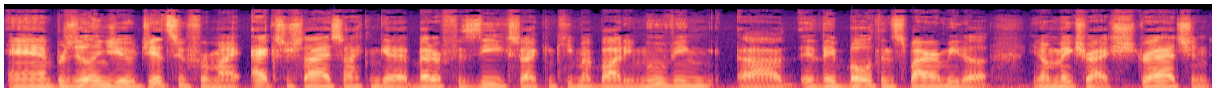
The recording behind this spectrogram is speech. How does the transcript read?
and Brazilian Jiu Jitsu for my exercise so I can get a better physique, so I can keep my body moving. Uh, they both inspire me to, you know, make sure I stretch and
